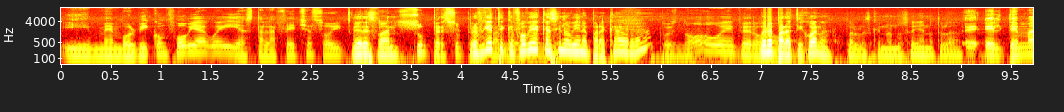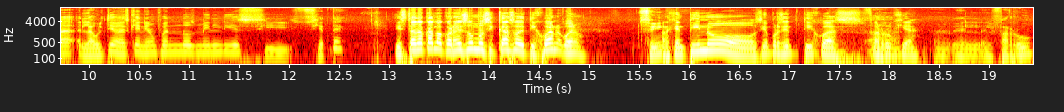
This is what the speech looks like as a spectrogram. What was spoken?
y me envolví con Fobia, güey, y hasta la fecha soy Eres fan. súper, súper. Pero fíjate fan que de Fobia ellos, casi güey. no viene para acá, ¿verdad? Pues no, güey, pero. Bueno, para Tijuana, para los que no nos oyen a otro lado. Eh, El tema, la última vez que vinieron fue en 2017. Y está tocando con eso un musicazo de Tijuana. Bueno, Sí. argentino 100% Tijuas, Farrugia. El, el Farru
